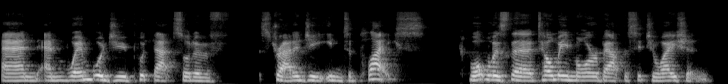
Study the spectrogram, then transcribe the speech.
And and when would you put that sort of strategy into place? What was the tell me more about the situation?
